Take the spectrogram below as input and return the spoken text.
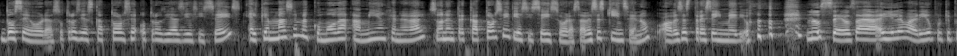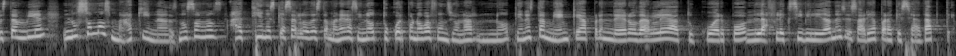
12 horas, otros días 14, otros días 16. El que más se me acomoda a mí en general son entre 14 y 16 horas, a veces 15, ¿no? A veces 13 y medio. no sé, o sea, ahí le varío porque pues también no somos máquinas, no somos, ah, tienes que hacerlo de esta manera, si no tu cuerpo no va a funcionar. No, tienes también que aprender o darle a tu cuerpo la flexibilidad necesaria para que se adapte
